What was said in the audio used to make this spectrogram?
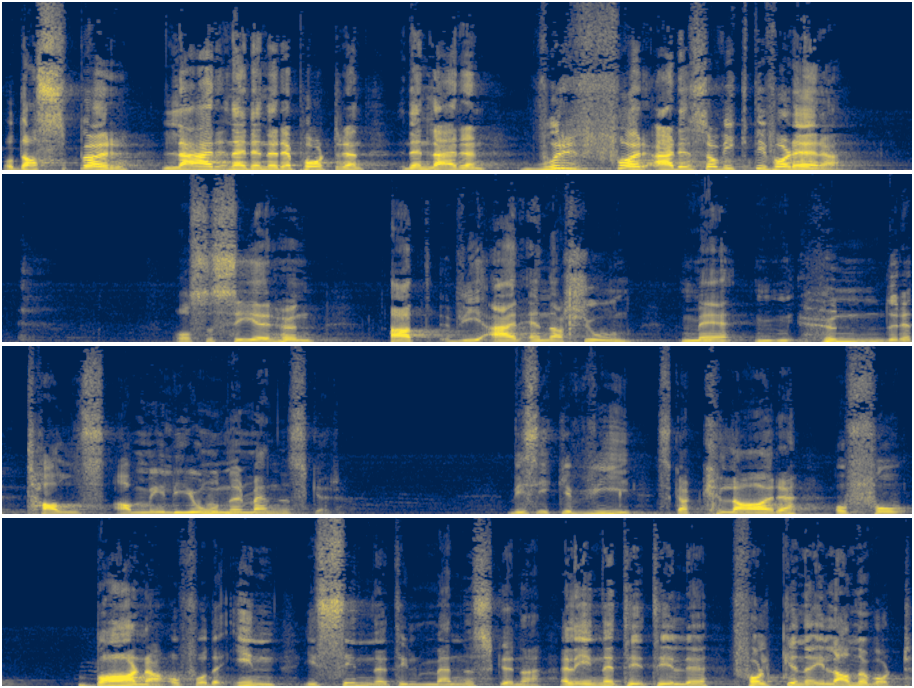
Og da spør lærer, nei, denne reporteren den læreren hvorfor er det så viktig for dere. Og så sier hun at vi er en nasjon med hundretalls av millioner mennesker. Hvis ikke vi skal klare å få barna og få det inn i sinnet til menneskene, eller inne til, til eh, folkene i landet vårt.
